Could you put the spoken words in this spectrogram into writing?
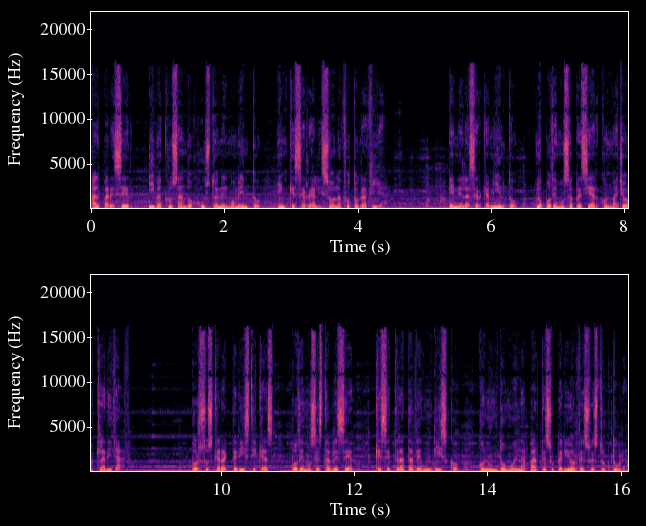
Al parecer, iba cruzando justo en el momento en que se realizó la fotografía. En el acercamiento, lo podemos apreciar con mayor claridad. Por sus características, podemos establecer que se trata de un disco con un domo en la parte superior de su estructura.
